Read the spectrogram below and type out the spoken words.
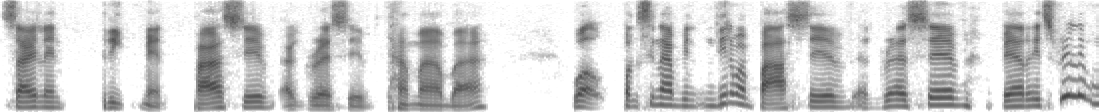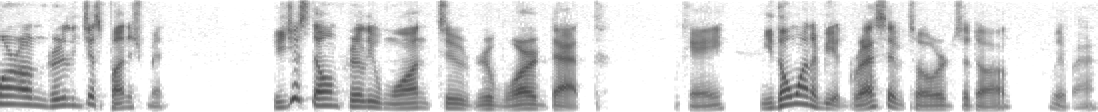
silent treatment, passive aggressive. Tama ba? Well, pag sinabi, hindi naman passive aggressive, pero it's really more on just punishment. You just don't really want to reward that. Okay? You don't want to be aggressive towards a dog. Diba?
